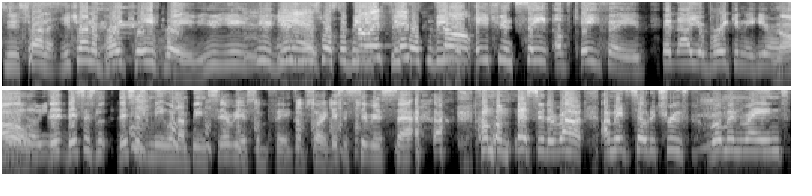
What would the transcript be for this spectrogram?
You're trying to you're trying to break kayfabe. You you you you Yeah. you're supposed to be So you're it's- it's- supposed to be so- the patron saint of kayfabe, and now you're breaking it here. on no. Twitter. thi- this is this is me when I'm being serious on things. I'm sorry. This is serious. Sat. I'm not messing around. I made to tell the truth. Roman Reigns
